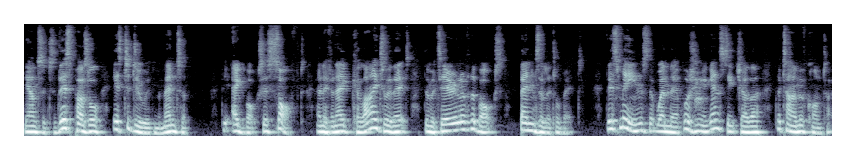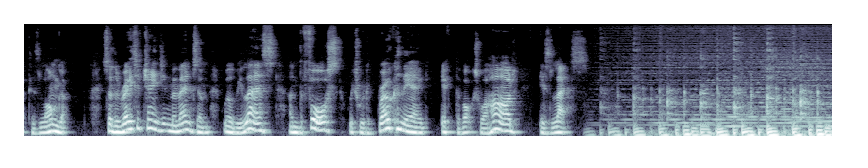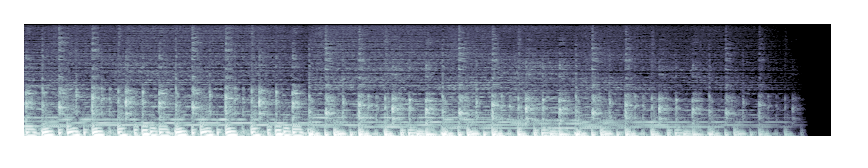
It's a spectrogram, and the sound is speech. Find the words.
The answer to this puzzle is to do with momentum. The egg box is soft and if an egg collides with it the material of the box bends a little bit. This means that when they're pushing against each other, the time of contact is longer. So the rate of change in momentum will be less, and the force, which would have broken the egg if the box were hard, is less.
